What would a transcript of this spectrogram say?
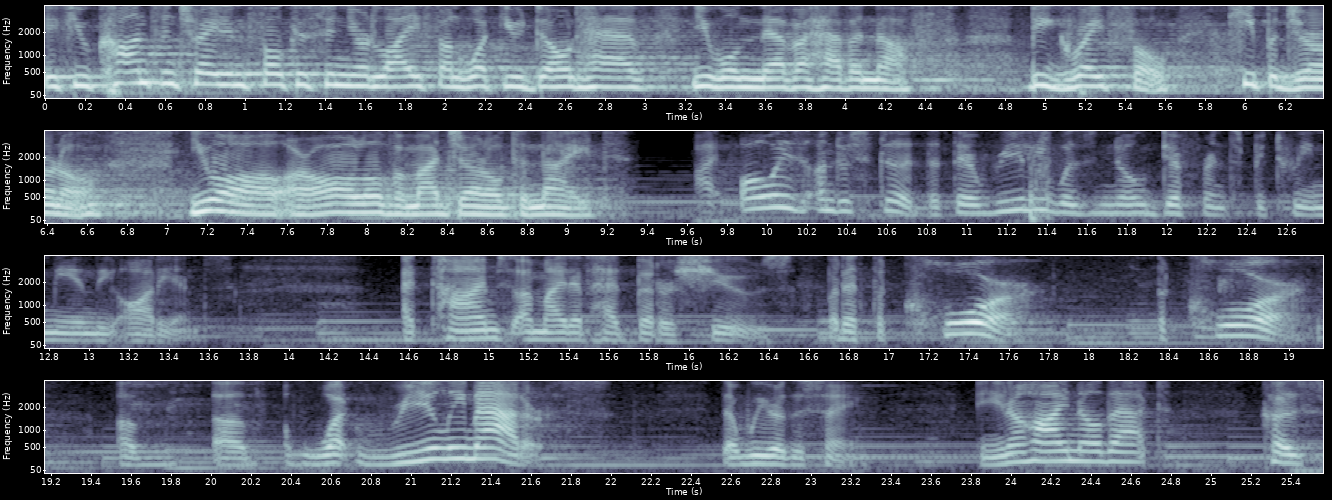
If you concentrate and focus in your life on what you don't have, you will never have enough. Be grateful. Keep a journal. You all are all over my journal tonight. I always understood that there really was no difference between me and the audience. At times, I might have had better shoes, but at the core, the core of, of, what really matters, that we are the same. And you know how I know that? Because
